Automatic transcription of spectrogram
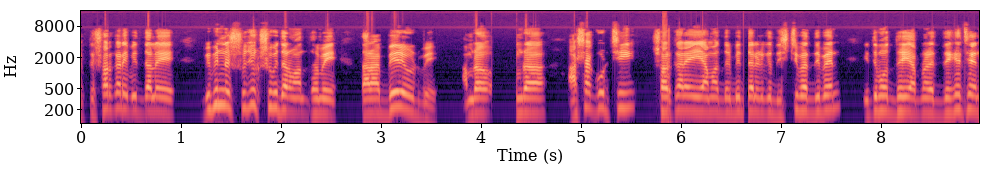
একটি সরকারি বিদ্যালয়ে বিভিন্ন সুযোগ সুবিধার মাধ্যমে তারা বেড়ে উঠবে। আমরা আমরা আশা করছি সরকার এই আমাদের বিদ্যালয়টিকে দৃষ্টিপাত দিবেন। ইতিমধ্যেই আপনারা দেখেছেন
